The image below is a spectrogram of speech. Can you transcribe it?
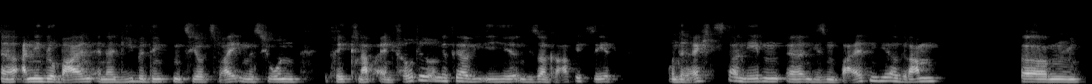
äh, an den globalen energiebedingten CO2-Emissionen beträgt knapp ein Viertel ungefähr, wie ihr hier in dieser Grafik seht. Und rechts daneben äh, in diesem Balkendiagramm ähm,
